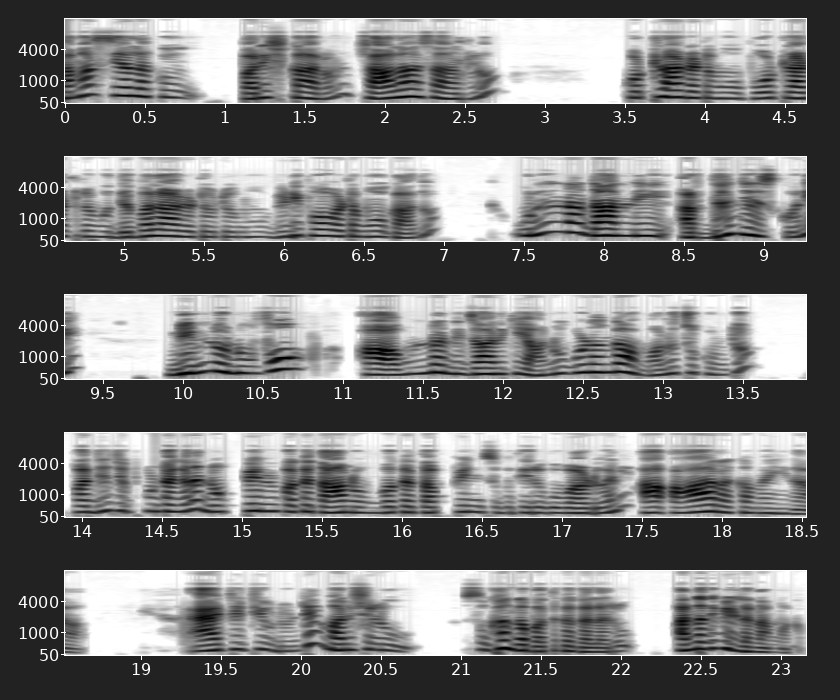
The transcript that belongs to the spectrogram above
సమస్యలకు పరిష్కారం చాలా సార్లు కొట్లాడటము, పోట్లాడటము, దెబ్బలాడటము, విడిపోవటమో కాదు. ఉన్న దాన్ని అర్థం చేసుకొని, నిన్ను నువ్వు ఆ ఉన్న నిజానికి అనుగుణంగా మలుచుకుంటూ పద్యం చెప్పుకుంటాం కదా! నొప్పింపక తానొవ్వక తప్పించుకు తిరుగువాడు అని ఆ ఆ రకమైన యాటిట్యూడ్ ఉంటే మనుషులు సుఖంగా బతకగలరు అన్నది వీళ్ళ నమ్మకం.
